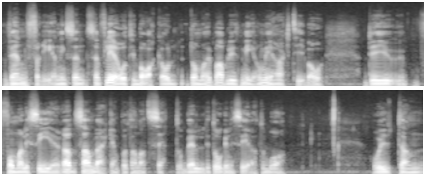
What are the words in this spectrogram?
vänförening sen, sen flera år tillbaka och de har ju bara blivit mer och mer aktiva. Och det är ju formaliserad samverkan på ett annat sätt och väldigt organiserat och bra. Och utan,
